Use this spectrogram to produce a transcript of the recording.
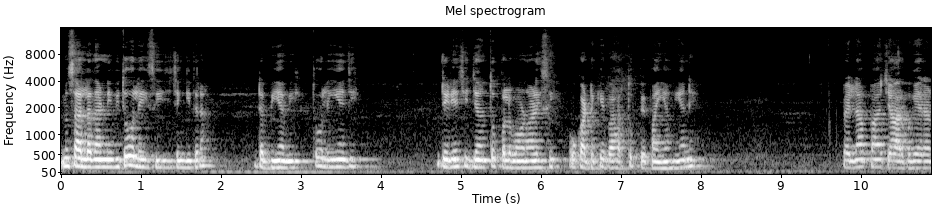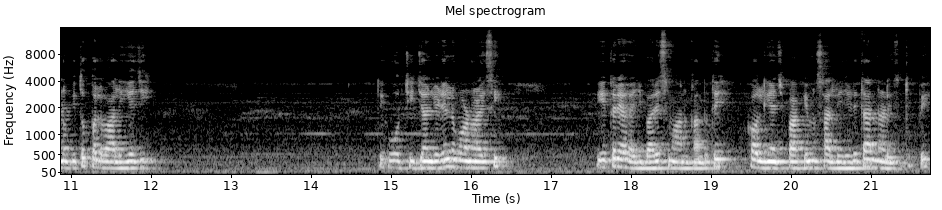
ਮਸਾਲਾਦਾਨੀ ਵੀ ਧੋ ਲਈ ਸੀ ਜੀ ਚੰਗੀ ਤਰ੍ਹਾਂ। ਡੱਬੀਆਂ ਵੀ ਧੋ ਲਈਆਂ ਜੀ। ਜਿਹੜੀਆਂ ਚੀਜ਼ਾਂ ਧੁੱਪ ਲਵਾਉਣ ਵਾਲੀ ਸੀ ਉਹ ਕੱਢ ਕੇ ਬਾਹਰ ਧੁੱਪੇ ਪਾਈਆਂ ਹੋਈਆਂ ਨੇ। ਪਹਿਲਾਂ ਆਪਾਂ ਅਚਾਰ ਵਗੈਰਾ ਨੂੰ ਵੀ ਧੁੱਪ ਲਵਾ ਲਈਏ ਜੀ। ਤੇ ਹੋਰ ਚੀਜ਼ਾਂ ਜਿਹੜੇ ਲਗਾਉਣ ਵਾਲੇ ਸੀ, ਇਹ ਧਰਿਆ ਹੋਇਆ ਜੀ ਬਾਹਰੇ ਸਮਾਨ ਕੰਧ ਤੇ, ਕੌਲੀਆਂ 'ਚ ਪਾ ਕੇ ਮਸਾਲੇ ਜਿਹੜੇ ਧਰਨ ਵਾਲੇ ਸੀ ਧੁੱਪੇ।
